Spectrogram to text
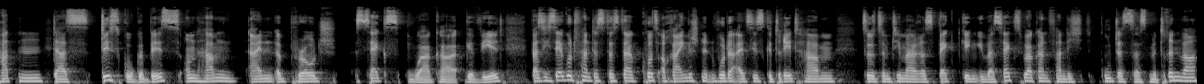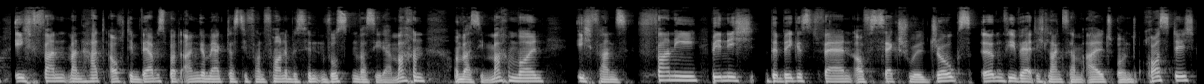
hatten das Disco-Gebiss und haben einen Approach Sexworker gewählt. Was ich sehr gut fand, ist, dass da kurz auch reingeschnitten wurde, als sie es gedreht haben, so zum Thema Respekt gegenüber Sexworkern, fand ich gut, dass das mit drin war. Ich fand, man hat auch dem Werbespot angemerkt, dass die von vorne bis hinten wussten, was sie da machen und was sie machen wollen. Ich fand's funny. Bin ich the biggest fan of sexual jokes? Irgendwie werde ich langsam alt und rostig,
